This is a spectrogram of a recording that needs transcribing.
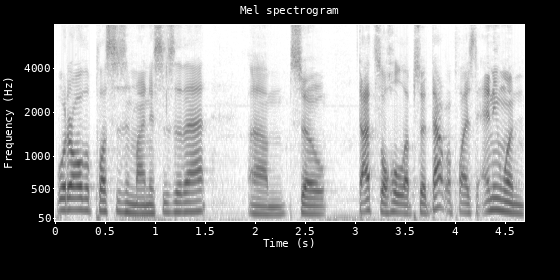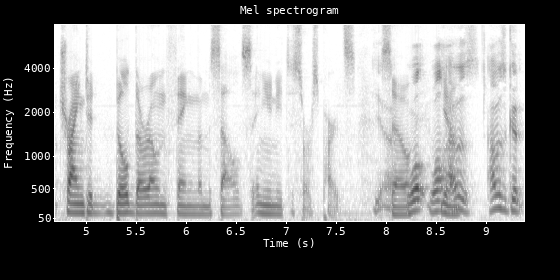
what are all the pluses and minuses of that? Um, so that's the whole episode. That applies to anyone trying to build their own thing themselves and you need to source parts. Yeah. so well, well you I was I was good.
